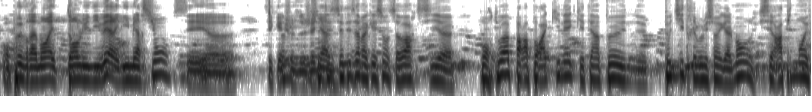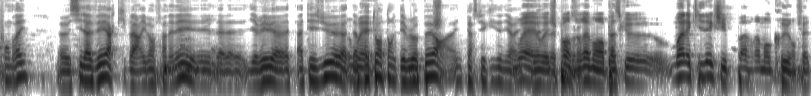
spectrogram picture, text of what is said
qu'on peut vraiment être dans l'univers et l'immersion. C'est euh, c'est quelque chose de génial. C'était- C'était ça ma question, de savoir si, euh, pour toi, par rapport à Kinect, qui était un peu une petite révolution également, qui s'est rapidement effondrée, euh, si la VR qui va arriver en fin d'année, euh, il y avait euh, à tes yeux, d'après Ouais. toi en tant que développeur, une perspective de venir. Ouais, ouais, je pense vraiment parce que moi la Kinect j'ai pas vraiment cru en fait.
